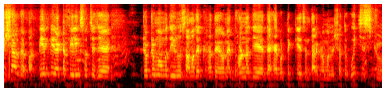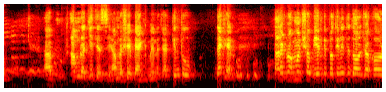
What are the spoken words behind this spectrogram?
বিশাল ব্যাপার বিএনপির একটা ফিলিংস হচ্ছে যে ডক্টর মোহাম্মদ ইউনুস আমাদের সাথে অনেক ধর্ণা দিয়ে দেখা করতে গিয়েছেন তারেক রহমানের সাথে হুইচ ইজ ট্রু আমরা জিতেছি, আমরা সেই ব্যাংক ম্যানেজার কিন্তু দেখেন, তারেক রহমান সহ বিএনপি প্রতিনিধি দল যখন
